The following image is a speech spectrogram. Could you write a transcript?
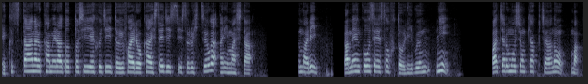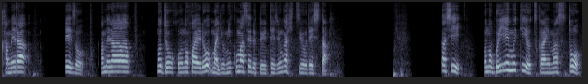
エクスターナルカメラ .cfg というファイルを介して実施する必要がありました。つまり画面構成ソフトリブにバーチャルモーションキャプチャーの、まあ、カメラ映像、カメラの情報のファイルをま読み込ませるという手順が必要でした。しかし、この VMT を使いますと、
